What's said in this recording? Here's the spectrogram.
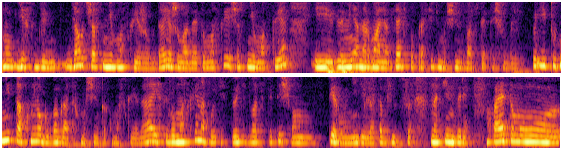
Ну, если, блин, я вот сейчас не в Москве живу, да, я жила до этого в Москве, я сейчас не в Москве, и для меня нормально взять и попросить у мужчины 25 тысяч рублей. И тут не так много богатых мужчин, как в Москве, да, если вы в Москве находитесь, то эти 25 тысяч вам в первую неделю отобьются на Тиндере. Поэтому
